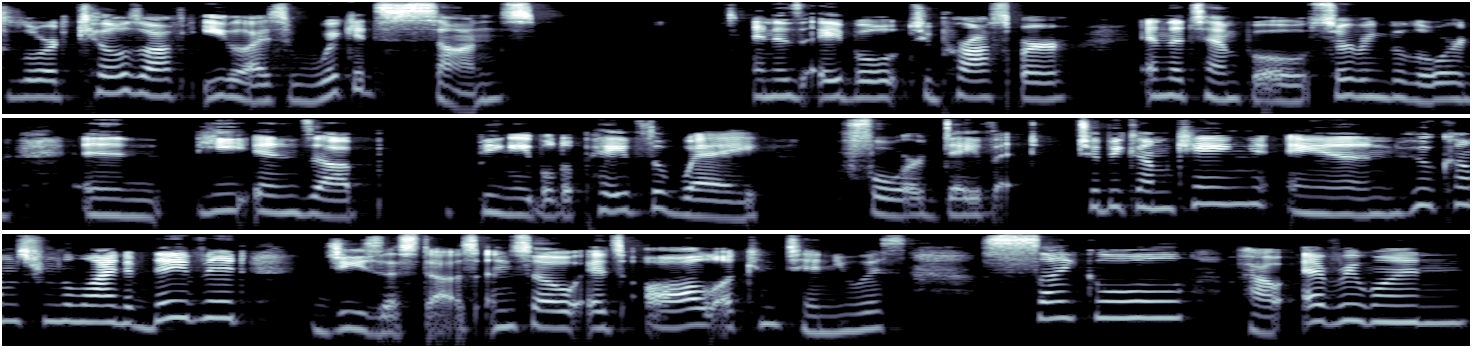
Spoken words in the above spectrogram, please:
The Lord kills off Eli's wicked sons and is able to prosper in the temple, serving the Lord. And he ends up being able to pave the way for David to become king. And who comes from the line of David? Jesus does. And so it's all a continuous cycle how everyone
